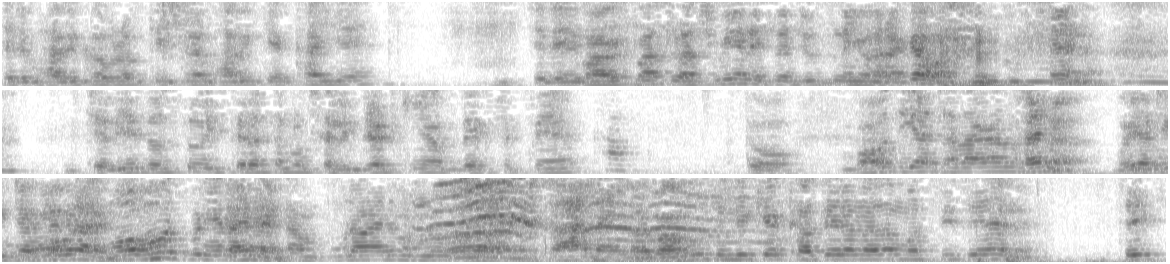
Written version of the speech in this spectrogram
चलिए भाभी को लोग केक भाभी केक खाइए? चलिए भाभी के पास लक्ष्मी है ना इसलिए जूत नहीं हो रहा क्या है? ना? चलिए दोस्तों इस तरह से हम लोग सेलिब्रेट किए आप देख सकते हैं। तो बहुत ही अच्छा लगा है ना? भैया ठीक ठाक लग रहा है? बहुत बढ़िया है लगा ना? एकदम पूरा एकदम हम लोग हाँ। रहे बाबू तुम भी केक खाते रहना था? मस्ती से है ना? ठीक?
